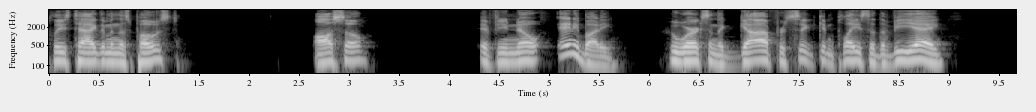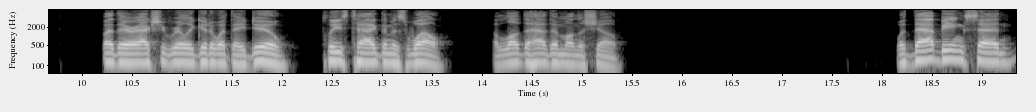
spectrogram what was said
please tag them in this post. Also, if you know anybody who works in the godforsaken place of the VA, but they're actually really good at what they do, please tag them as well. I'd love to have them on the show. With that being said,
